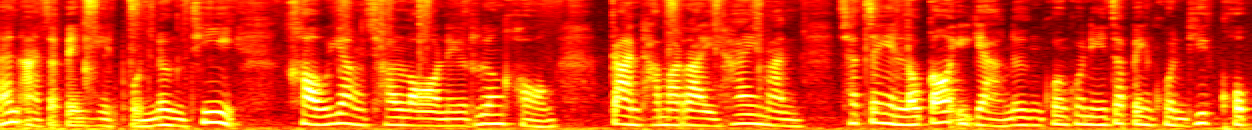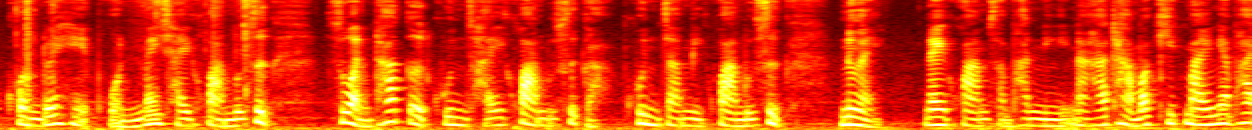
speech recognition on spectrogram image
นั่นอาจจะเป็นเหตุผลหนึ่งที่เขายังชะลอในเรื่องของการทำอะไรให้มันชัดเจนแล้วก็อีกอย่างหนึ่งคนคนนี้จะเป็นคนที่คบคนด้วยเหตุผลไม่ใช้ความรู้สึก ส่วนถ้าเกิดคุณใช้ความรู้สึกอะคุณจะมีความรู้สึกเหนื่อยในความสัมพันธ์นี้นะคะ ถามว่าคิดไหมเนี่ยไพ่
